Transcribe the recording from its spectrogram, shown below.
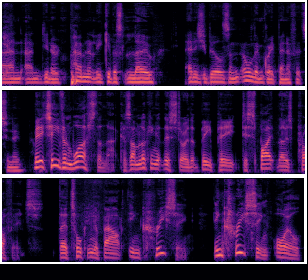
yeah. and and you know permanently give us low energy bills and all them great benefits you know but it's even worse than that because i'm looking at this story that bp despite those profits they're talking about increasing increasing oil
